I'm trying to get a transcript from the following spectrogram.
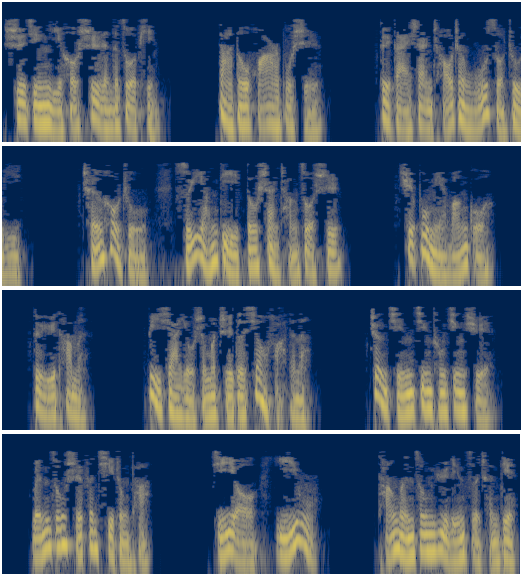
诗经》以后诗人的作品大都华而不实，对改善朝政无所注意。陈后主、隋炀帝都擅长作诗，却不免亡国。对于他们。陛下有什么值得效法的呢？郑勤精通经学，文宗十分器重他。即有遗物，唐文宗御临紫宸殿，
